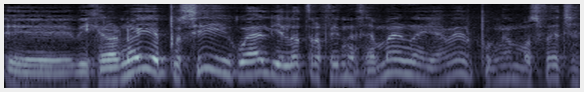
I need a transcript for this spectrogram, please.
eh, dijeron, oye, pues sí, igual, y el otro fin de semana, y a ver, pongamos fecha.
